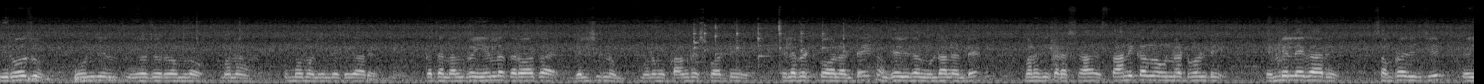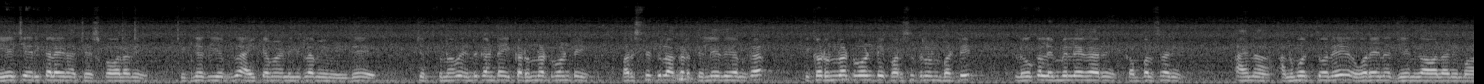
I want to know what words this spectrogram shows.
ఈరోజు భువనగిరి నియోజకవర్గంలో మన కుమ్మం అనిల్ రెడ్డి గారు గత నలభై ఏళ్ళ తర్వాత గెలిచిన మనము కాంగ్రెస్ పార్టీ నిలబెట్టుకోవాలంటే ఇదే విధంగా ఉండాలంటే మనకి ఇక్కడ స్థా- స్థానికంగా ఉన్నటువంటి ఎమ్మెల్యే గారి సంప్రదించి ఏ చేరికలైనా చేసుకోవాలని విజ్ఞప్తి చెప్తూ హైకమాండ్ ఇట్లా మేము ఇదే చెప్తున్నాము. ఎందుకంటే ఇక్కడ ఉన్నటువంటి పరిస్థితులు అక్కడ తెలియదు కనుక ఇక్కడ ఉన్నటువంటి పరిస్థితులను బట్టి లోకల్ ఎమ్మెల్యే గారి కంపల్సరీ ఆయన అనుమతితోనే ఎవరైనా జైన్ కావాలని మా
